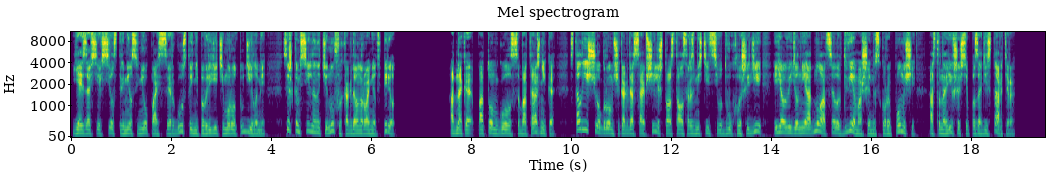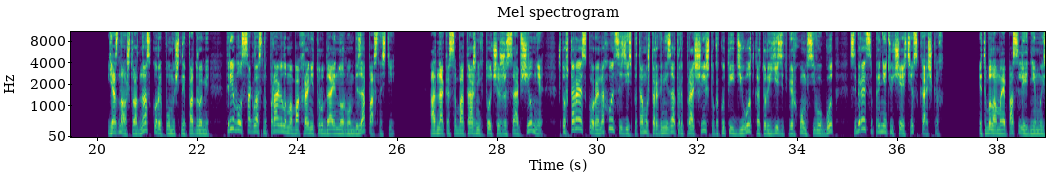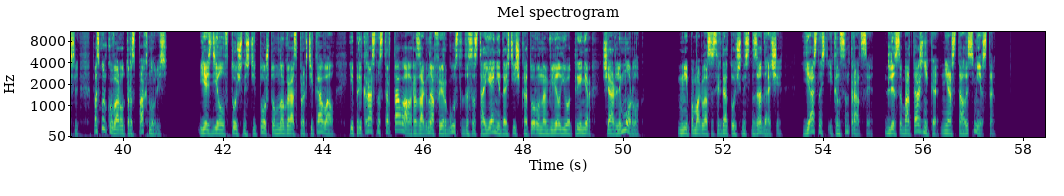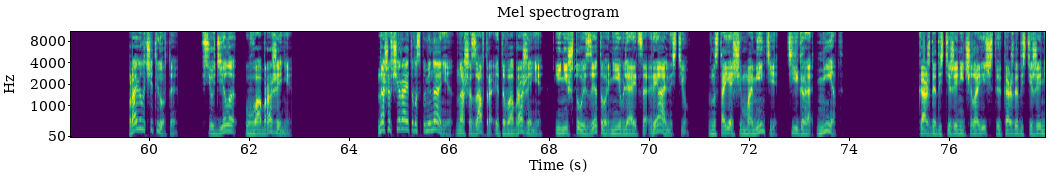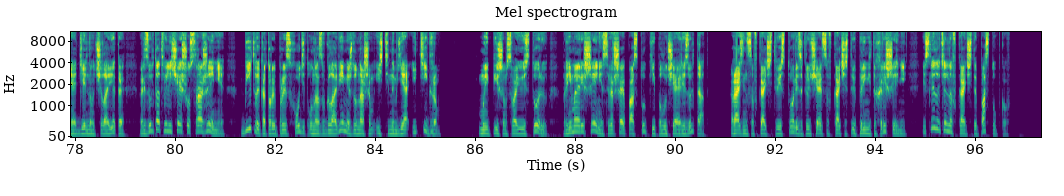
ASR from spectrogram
Я изо всех сил стремился не упасть с Эргуста и не повредить ему рот удилами, слишком сильно натянув их, когда он рванет вперед. Однако потом голос саботажника стал еще громче, когда сообщили, что осталось разместить всего двух лошадей, и я увидел не одну, а целых две машины скорой помощи, остановившихся позади стартера. Я знал, что одна скорая помощь на ипподроме требовалась согласно правилам об охране труда и нормам безопасности. Однако саботажник тотчас же сообщил мне, что вторая скорая находится здесь, потому что организаторы прочли, что какой-то идиот, который ездит верхом всего год, собирается принять участие в скачках. Это была моя последняя мысль, поскольку ворота распахнулись. Я сделал в точности то, что много раз практиковал, и прекрасно стартовал, разогнав Эргуста до состояния, достичь которого нам велел его тренер Чарли Морлок. Мне помогла сосредоточенность на задаче, ясность и концентрация. Для саботажника не осталось места. Правило четвертое. Все дело в воображении. Наше вчера – это воспоминание, наше завтра – это воображение, и ничто из этого не является реальностью. В настоящем моменте тигра нет. Каждое достижение человечества и каждое достижение отдельного человека – результат величайшего сражения, битвы, которая происходит у нас в голове между нашим истинным «я» и тигром. Мы пишем свою историю, принимая решения, совершая поступки и получая результат. Разница в качестве истории заключается в качестве принятых решений и, следовательно, в качестве поступков.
